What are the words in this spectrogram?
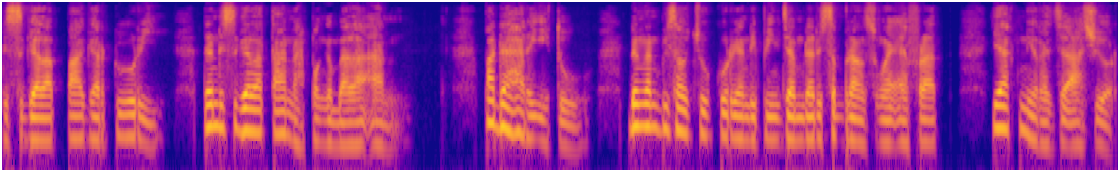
di segala pagar duri, dan di segala tanah penggembalaan. Pada hari itu, dengan pisau cukur yang dipinjam dari seberang sungai Efrat, yakni Raja Asyur.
